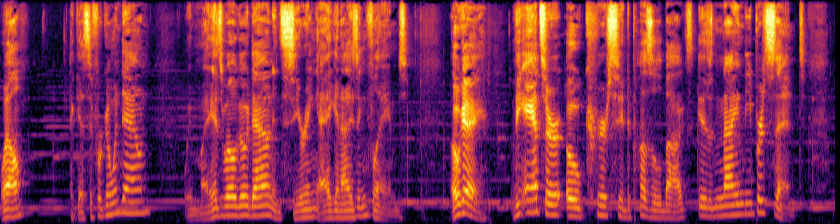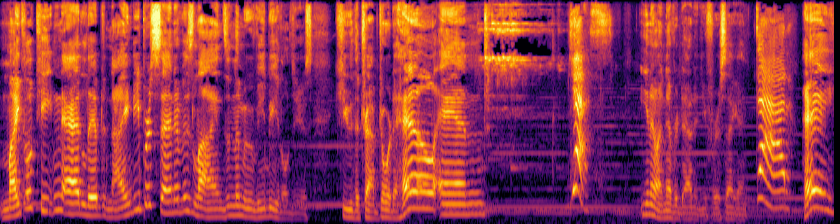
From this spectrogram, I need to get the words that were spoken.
Well, I guess if we're going down, we might as well go down in searing, agonizing flames. Okay, the answer, oh cursed puzzle box, is 90%. Michael Keaton ad libbed 90% of his lines in the movie Beetlejuice. Cue the trapdoor to hell and. You know, I never doubted you for a second. Dad! Hey,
